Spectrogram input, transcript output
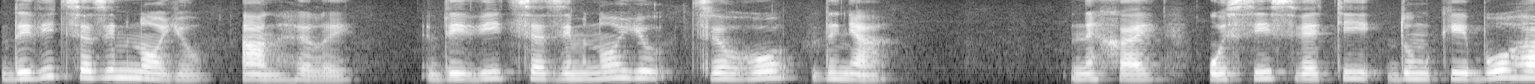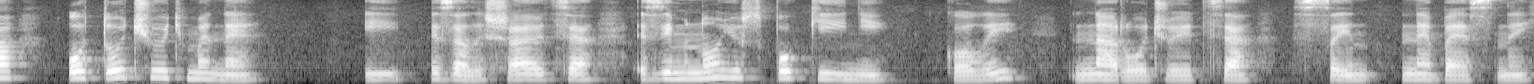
Дивіться зі мною, ангели, дивіться зі мною цього дня. Нехай усі святі думки Бога оточують мене і залишаються зі мною спокійні, коли народжується Син Небесний.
